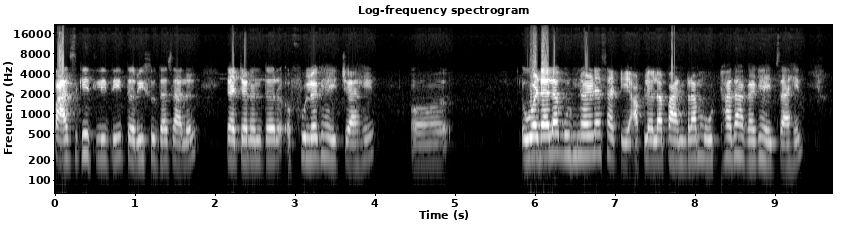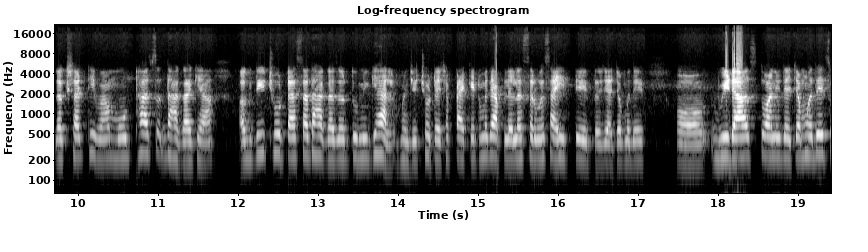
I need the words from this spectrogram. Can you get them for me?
पाच घेतली ती तरीसुद्धा चालेल. त्याच्यानंतर फुलं घ्यायची आहे. वड्याला गुंढाळण्यासाठी आपल्याला पांढरा मोठा धागा घ्यायचा आहे. लक्षात ठेवा मोठाच धागा घ्या. अगदी छोटासा धागा जर तुम्ही घ्याल म्हणजे छोट्याशा पॅकेटमध्ये आपल्याला सर्व साहित्य येतं ज्याच्यामध्ये विडा असतो आणि त्याच्यामध्येच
